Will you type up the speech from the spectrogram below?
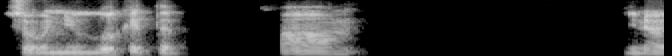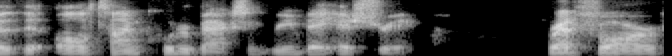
So when you look at the, um, you know, the all-time quarterbacks in Green Bay history, Brett Favre,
